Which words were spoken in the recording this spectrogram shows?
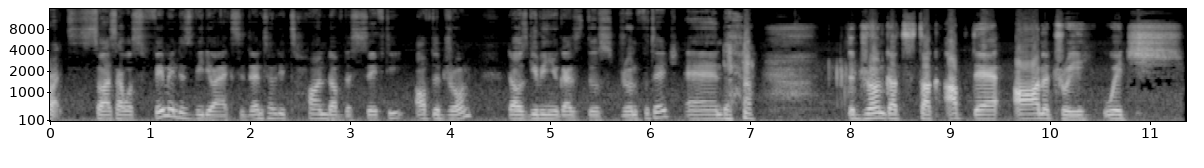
all right so as i was filming this video i accidentally turned off the safety of the drone that was giving you guys this drone footage and the drone got stuck up there on a tree which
